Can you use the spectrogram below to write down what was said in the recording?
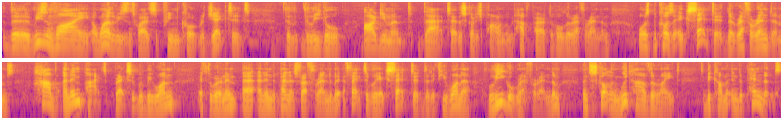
the reason why, or one of the reasons why the Supreme Court rejected the, the legal argument that uh, the Scottish Parliament would have power to hold a referendum was because it accepted that referendums have an impact. Brexit would be one if there were an, uh, an independence referendum. It effectively accepted that if you won a legal referendum, then Scotland would have the right to become independent.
